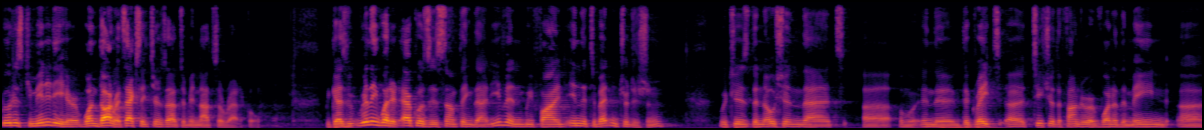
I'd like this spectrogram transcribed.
Buddhist community here one dharma. It actually turns out to be not so radical because really, what it echoes is something that even we find in the Tibetan tradition, which is the notion that uh, in the, the great uh, teacher, the founder of one of the main uh,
